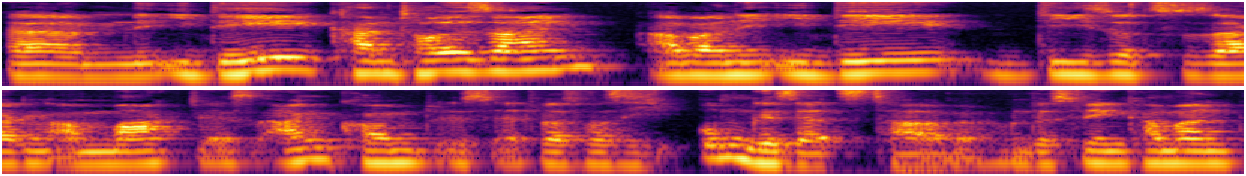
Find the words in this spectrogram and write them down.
Ähm, eine Idee kann toll sein, aber eine Idee, die sozusagen am Markt erst ankommt, ist etwas, was ich umgesetzt habe. Und deswegen kann man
